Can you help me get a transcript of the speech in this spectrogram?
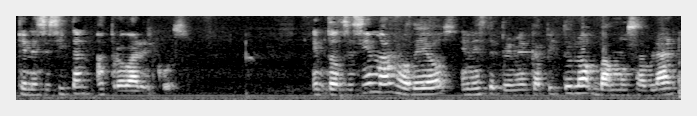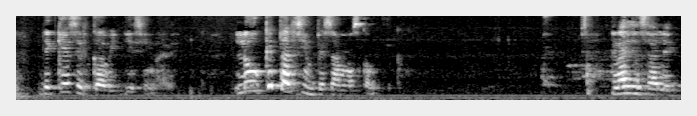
que necesitan aprobar el curso. Entonces, sin más rodeos, en este primer capítulo vamos a hablar de qué es el COVID-19. Lu, ¿qué tal si empezamos contigo? Gracias, Ale.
